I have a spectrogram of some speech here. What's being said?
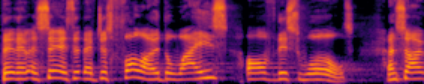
They, they, it says that they've just followed the ways of this world. And so,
